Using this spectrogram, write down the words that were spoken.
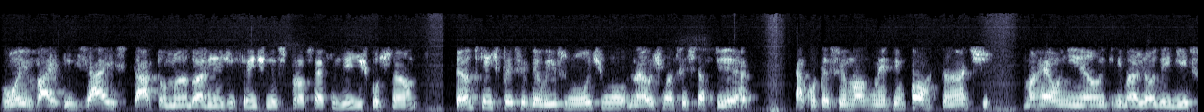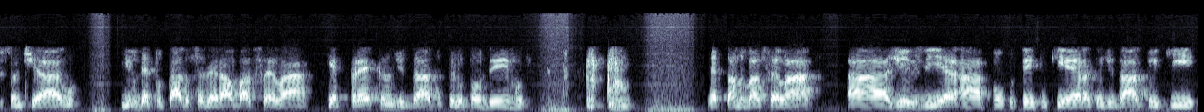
Rui vai e já está tomando a linha de frente nesse processo de discussão. Tanto que a gente percebeu isso no último, na última sexta-feira. Aconteceu um movimento importante, uma reunião entre Major Denício Santiago e o deputado federal Bacelar, que é pré-candidato pelo Podemos. deputado Bacelar a, dizia há pouco tempo que era candidato e que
